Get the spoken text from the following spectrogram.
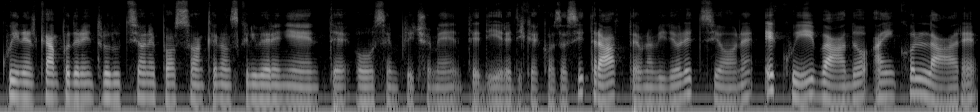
Qui nel campo dell'introduzione posso anche non scrivere niente o semplicemente dire di che cosa si tratta è una video lezione e qui vado a incollare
